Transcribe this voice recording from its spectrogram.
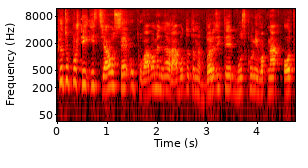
като почти изцяло се оповаваме на работата на бързите мускулни влакна от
